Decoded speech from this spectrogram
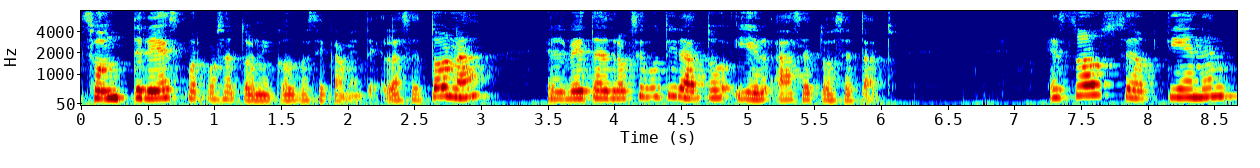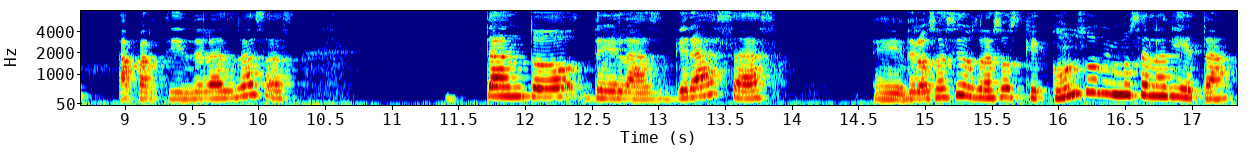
son tres cuerpos cetónicos básicamente. La acetona, el beta hidroxibutirato y el acetoacetato. Estos se obtienen a partir de las grasas tanto de las grasas, eh, de los ácidos grasos que consumimos en la dieta,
